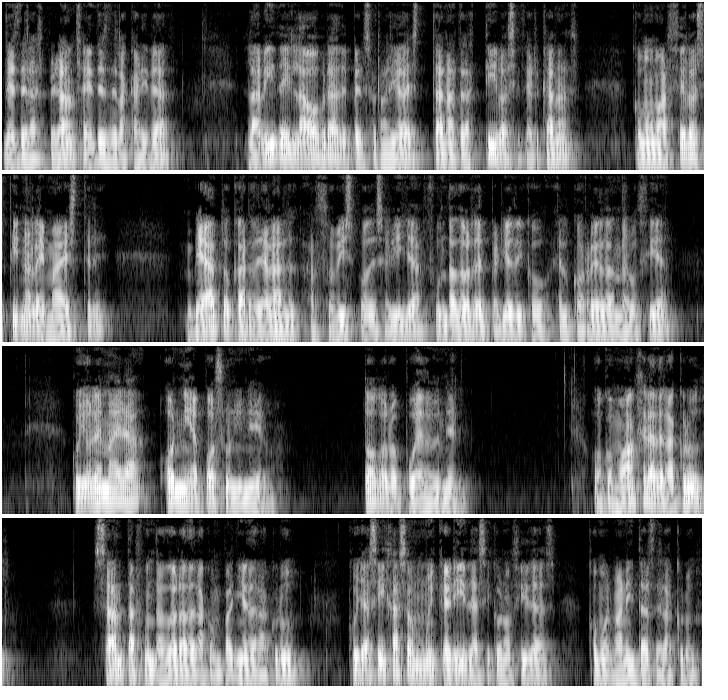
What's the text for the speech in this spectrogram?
desde la esperanza y desde la caridad la vida y la obra de personalidades tan atractivas y cercanas como Marcelo Espínola y Maestre, beato cardenal arzobispo de Sevilla, fundador del periódico El Correo de Andalucía, cuyo lema era Omnia possum todo lo puedo en él. O como Ángela de la Cruz, santa fundadora de la Compañía de la Cruz, cuyas hijas son muy queridas y conocidas como hermanitas de la Cruz.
